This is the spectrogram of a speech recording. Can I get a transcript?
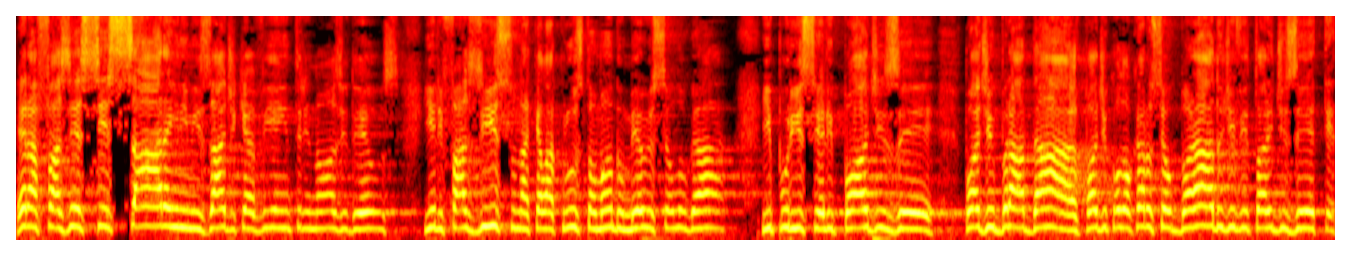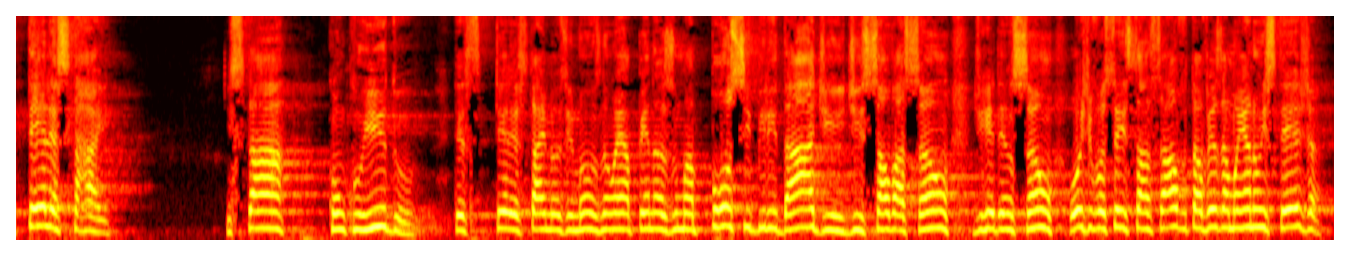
era fazer cessar a inimizade que havia entre nós e Deus. E ele faz isso naquela cruz, tomando o meu e o seu lugar. E por isso ele pode dizer, pode bradar, pode colocar o seu brado de vitória e dizer: Tetelestai, está concluído. Tetelestai, meus irmãos, não é apenas uma possibilidade de salvação, de redenção. Hoje você está salvo, talvez amanhã não esteja.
